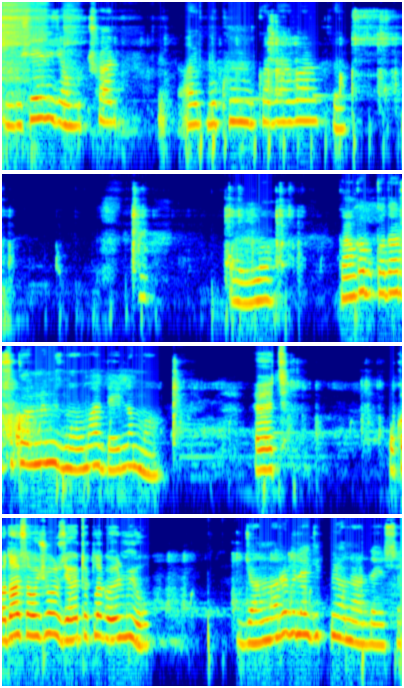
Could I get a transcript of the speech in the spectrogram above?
Bir şey diyeceğim bu çar ay bu kum bu kadar vardı. Allah. Kanka bu kadar sık ölmemiz normal değil ama. Evet. O kadar savaşıyoruz yaratıklar ölmüyor. Canları bile gitmiyor neredeyse.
